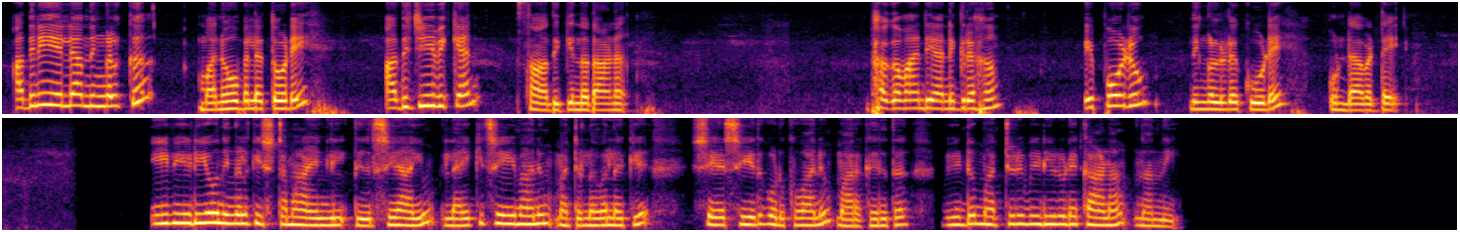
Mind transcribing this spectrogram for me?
അതിനെയെല്ലാം നിങ്ങൾക്ക് മനോബലത്തോടെ അതിജീവിക്കാൻ സാധിക്കുന്നതാണ്. ഭഗവാന്റെ അനുഗ്രഹം എപ്പോഴും നിങ്ങളുടെ കൂടെ ഉണ്ടാവട്ടെ. ഈ വീഡിയോ നിങ്ങൾക്ക് ഇഷ്ടമായെങ്കിൽ തീർച്ചയായും ലൈക്ക് ചെയ്യുവാനും മറ്റുള്ളവരിലേക്ക് ഷെയർ ചെയ്ത് കൊടുക്കുവാനും മറക്കരുത്. വീണ്ടും മറ്റൊരു വീഡിയോയിലൂടെ കാണാം. നന്ദി.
